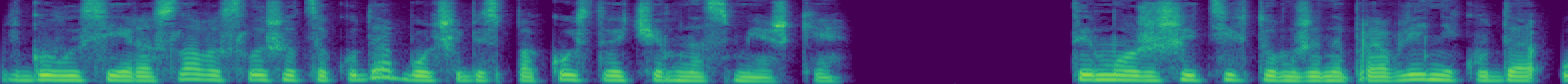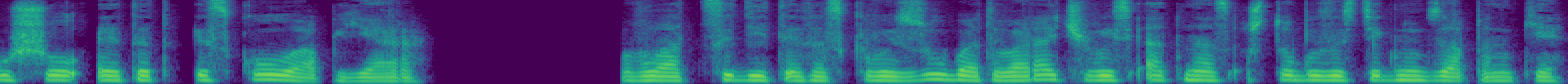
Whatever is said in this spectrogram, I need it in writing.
В голосе Ярослава слышится куда больше беспокойства, чем насмешки. «Ты можешь идти в том же направлении, куда ушел этот эскулап, Яр». Влад цедит это сквозь зубы, отворачиваясь от нас, чтобы застегнуть запонки.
